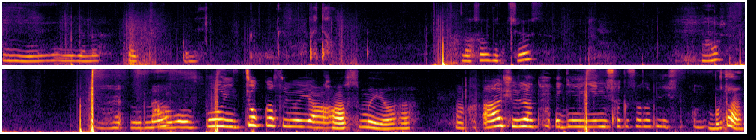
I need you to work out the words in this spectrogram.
İyi, iyi gene. Nasıl gideceğiz? Ver. Dur lan. Ama bu oyun çok kasıyor ya. Kasmıyor ha. Ha, Aa şuradan e, yeni, yeni sakız alabilirsin. Buradan.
